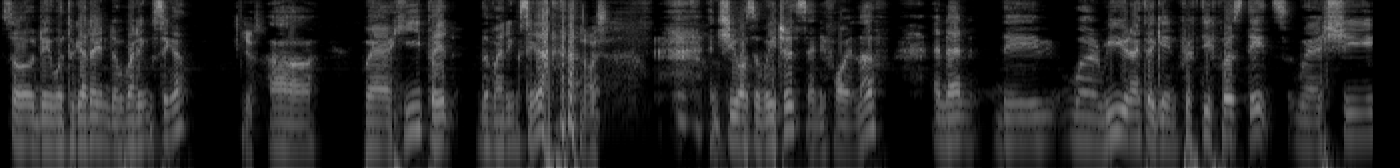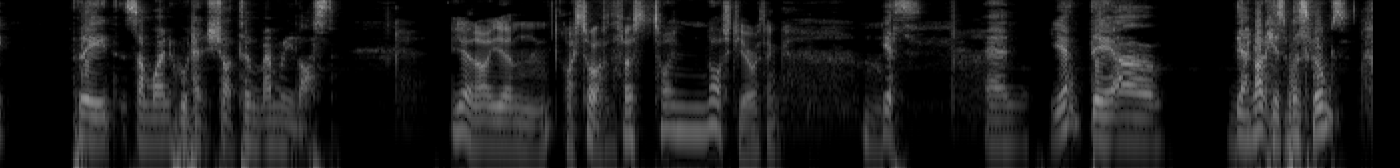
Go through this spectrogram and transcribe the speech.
So they were together in The Wedding Singer. yes. Uh, where he played the wedding singer, Nice. and she was a waitress, and they fall in love. And then they were reunited again, 51st Dates, where she played someone who had short term memory loss. Yeah, and I um I saw that for the first time last year, I think. Yes. And yeah, they are they are not his worst films.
